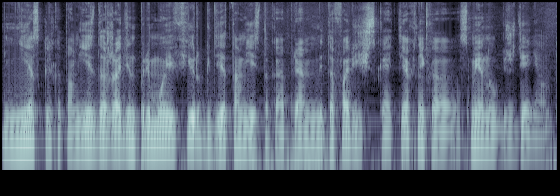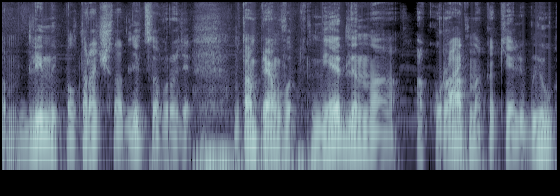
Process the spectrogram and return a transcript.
несколько, там есть даже один прямой эфир, где там есть такая прям метафорическая техника смены убеждения, он там длинный, полтора часа длится вроде, но там прям вот медленно, аккуратно, как я люблю,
